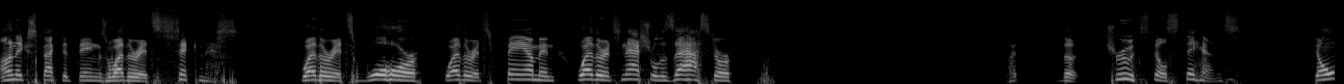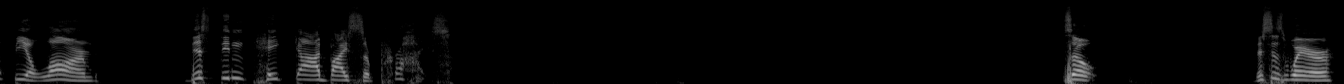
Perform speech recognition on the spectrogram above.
unexpected things, whether it's sickness, whether it's war, whether it's famine, whether it's natural disaster. But the truth still stands. Don't be alarmed. This didn't take God by surprise. So, this is where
